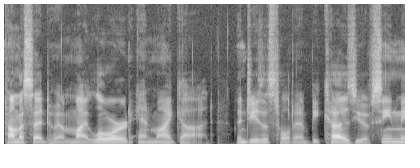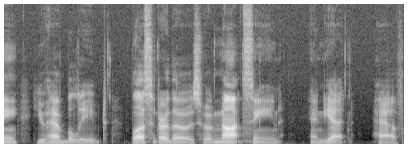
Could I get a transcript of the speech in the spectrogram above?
Thomas said to him, My Lord and my God. Then Jesus told him, Because you have seen me, you have believed. Blessed are those who have not seen and yet have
